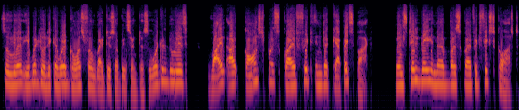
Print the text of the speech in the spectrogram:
So we are able to recover cost from battery swapping centers. So what we'll do is while our cost per square feet in the capex part will still be in a per square feet fixed cost,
